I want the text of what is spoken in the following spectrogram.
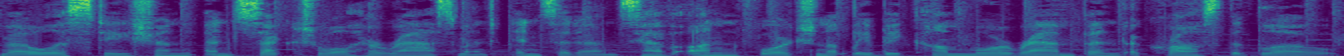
Molestation and sexual harassment incidents have unfortunately become more rampant across the globe.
